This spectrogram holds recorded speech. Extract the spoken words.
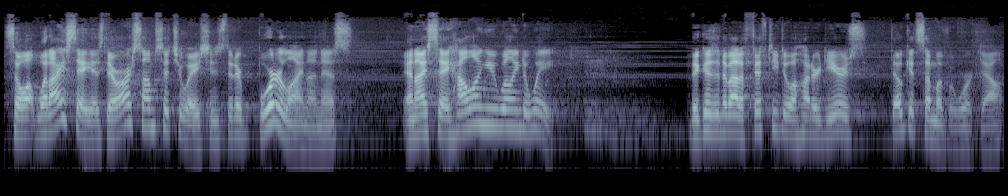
so what I say is there are some situations that are borderline on this, and I say, how long are you willing to wait? Because in about a 50 to 100 years, they'll get some of it worked out.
